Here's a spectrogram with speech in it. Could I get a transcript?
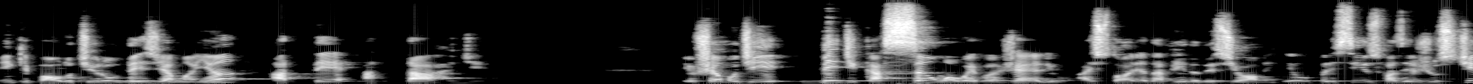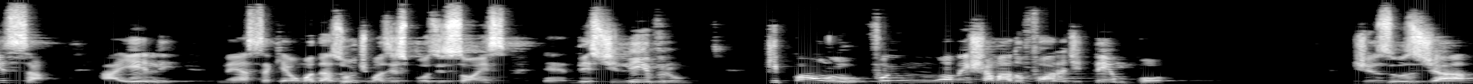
em que Paulo tirou desde amanhã até a tarde. Eu chamo de dedicação ao Evangelho a história da vida desse homem. Eu preciso fazer justiça a ele nessa que é uma das últimas exposições é, deste livro, que Paulo foi um homem chamado fora de tempo. Jesus já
